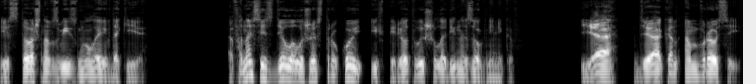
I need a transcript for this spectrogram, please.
Истошно взвизгнула Евдокия. Афанасий сделал жест рукой, и вперед вышел один из огненников. «Я, диакон Амвросий!»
